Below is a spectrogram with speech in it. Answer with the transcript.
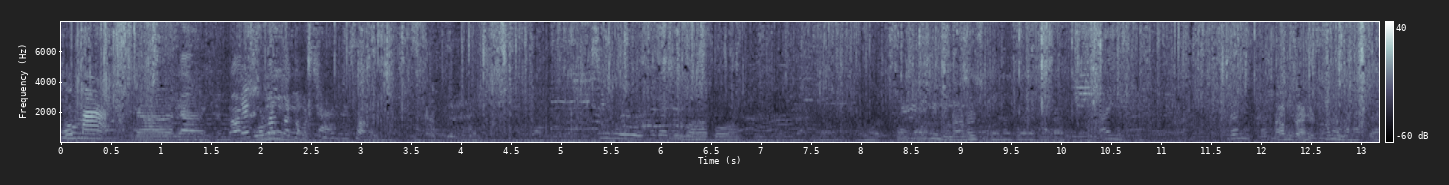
엄마, 너는 캐시미어 친구 해가지고 하고. 남자 해도 하나만 할까?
